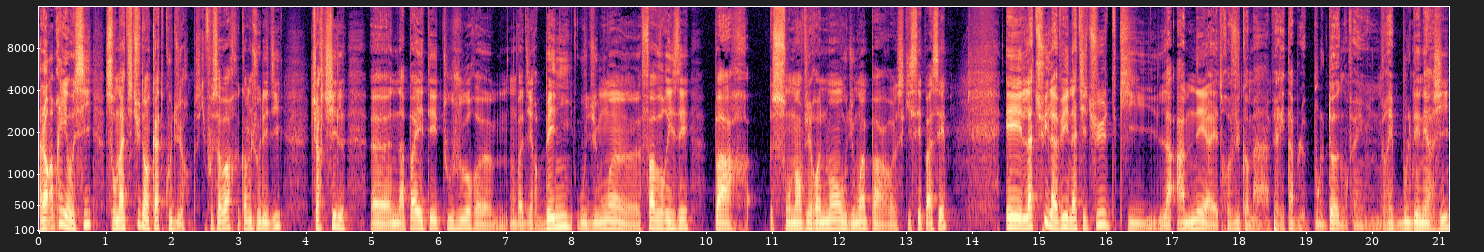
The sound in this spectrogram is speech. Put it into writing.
Alors après, il y a aussi son attitude en cas de coup dur. Parce qu'il faut savoir que, comme je vous l'ai dit, Churchill euh, n'a pas été toujours, euh, on va dire, béni ou du moins euh, favorisé par son environnement ou du moins par ce qui s'est passé. Et là-dessus, il avait une attitude qui l'a amené à être vu comme un véritable bulldog, enfin une vraie boule d'énergie.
